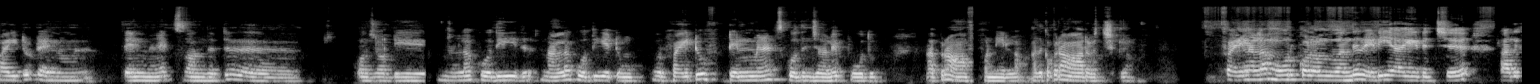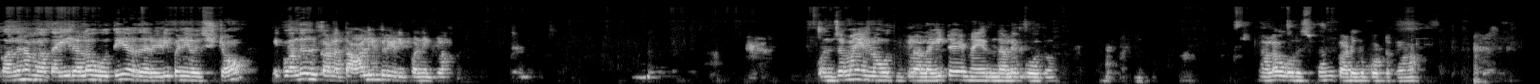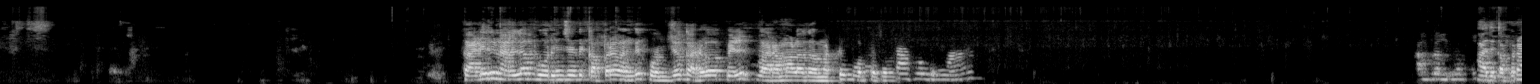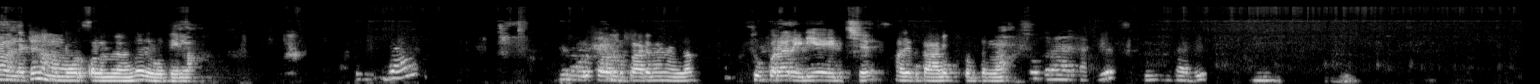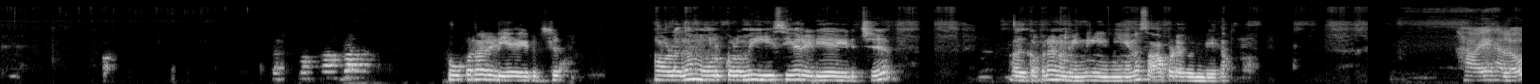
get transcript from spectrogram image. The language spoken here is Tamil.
Five to ten ten minutes வந்துட்டு கொஞ்சம் அப்படியே நல்லா கொதியுது. நல்லா கொதியட்டும். ஒரு ஃபைவ் டு டென் மினிட்ஸ் கொதிஞ்சாலே போதும். அப்புறம் ஆஃப் பண்ணிடலாம். அதுக்கப்புறம் ஆற வச்சுக்கலாம். ஃபைனலாக மோர் குழம்பு வந்து ரெடி ஆகிடுச்சு அதுக்கு வந்து நம்ம தயிரெல்லாம் ஊற்றி அதை ரெடி பண்ணி வச்சிட்டோம். இப்போ வந்து அதுக்கான தாளிப்பு ரெடி பண்ணிக்கலாம். கொஞ்சமாக எண்ணெய் ஊற்றிக்கலாம் லைட்டாக எண்ணெய் இருந்தாலே போதும். நல்லா ஒரு ஸ்பூன் கடுகு போட்டுக்கலாம். கடுகு நல்லா பொரிஞ்சதுக்கு அப்புறம் வந்து கொஞ்சம் கருவேப்பில் வரமிளகா மட்டும் போட்டுக்கலாம் அதுக்கப்புறம் வந்துட்டு நம்ம மோர் குழம்புல வந்து அதை ஊற்றிடலாம் மோர் குழம்பு பாருங்க நல்லா சூப்பரா ரெடி ஆயிடுச்சு. அதுக்கு தாளிப்பு கொடுத்துடலாம். சூப்பரா ரெடி ஆயிடுச்சு. அவ்வளவுதான் மோர் குழம்பு ஈஸியா ரெடி ஆயிடுச்சு. அதுக்கப்புறம் நம்ம இன்னும் சாப்பிட வேண்டியதான் ஹாய் ஹலோ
